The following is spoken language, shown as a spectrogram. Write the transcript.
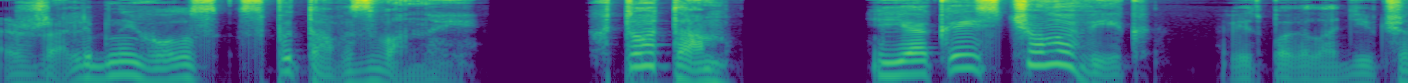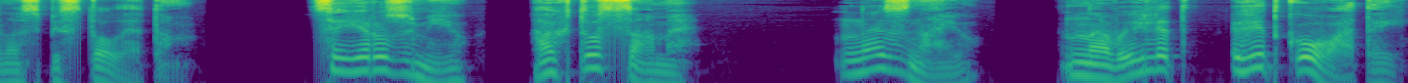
Жалібний голос спитав із ванної Хто там? Якийсь чоловік, відповіла дівчина з пістолетом. Це я розумію. А хто саме? Не знаю. На вигляд гидкуватий.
